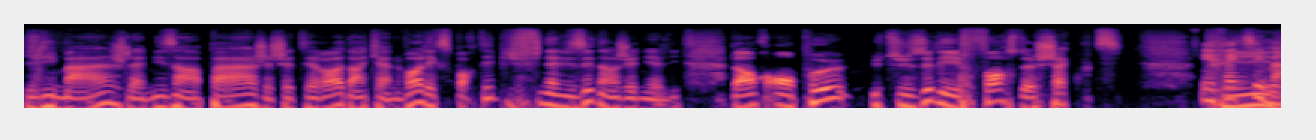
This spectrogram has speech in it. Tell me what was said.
l'image, la mise en page, etc. dans Canva, l'exporter puis finaliser dans Genially. Donc, on peut utiliser les forces de chaque outil. Puis, Effectivement.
